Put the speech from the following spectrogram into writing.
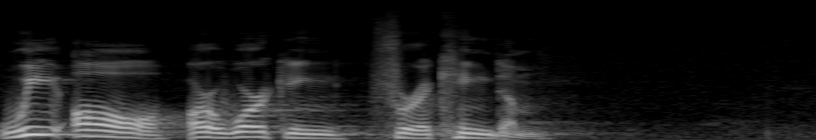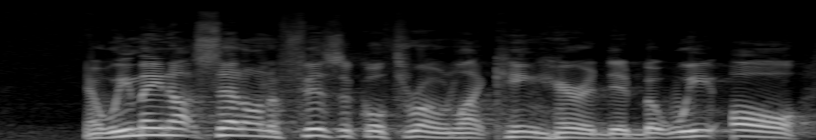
we all are working for a kingdom. Now, we may not sit on a physical throne like King Herod did, but we all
